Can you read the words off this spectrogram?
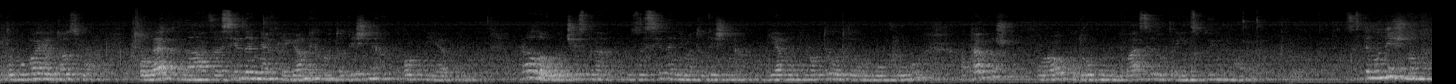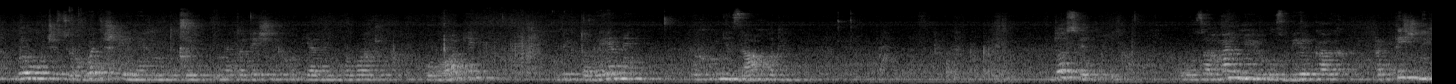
здобуваю досвід колег на засіданнях районних методичних об'єднань. Брала участь на засіданні методичних об'єднань, проводила ділову гру, а також урок у другому класі української мови. Систематично беру участь у роботі шкільних методичних об'єднань, проводжу уроки, вікторини, виховні заходи. Досвід узагальнюю у збірках практичних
